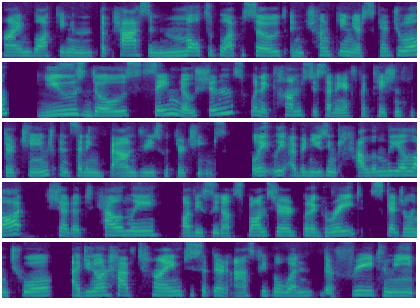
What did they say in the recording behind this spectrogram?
time blocking in the past in multiple episodes and chunking your schedule. Use those same notions when it comes to setting expectations with your teams and setting boundaries with your teams. Lately, I've been using Calendly a lot. Shout out to Calendly obviously not sponsored, but a great scheduling tool. I do not have time to sit there and ask people when they're free to meet.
